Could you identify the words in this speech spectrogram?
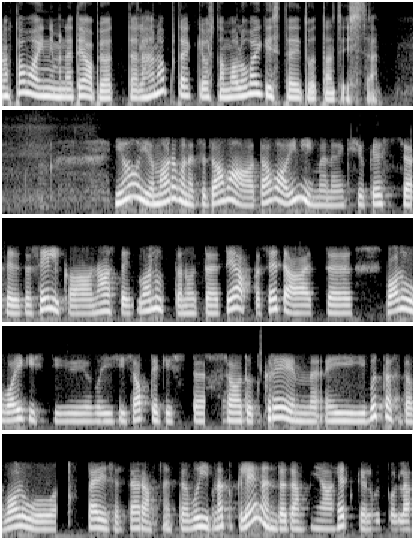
noh, tavainimene teab ju, et lähen apteeki, ostan valuvaigisteid, võtan sisse. ja, ja ma arvan, et see tava, tavainimene, eks ju, kes seda selga on aastaid valutanud, teab ka seda, et valuvaigisti või siis apteegist saadud kreem ei võta seda valu päriselt ära, et ta võib natuke leevendada ja hetkel võib-olla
